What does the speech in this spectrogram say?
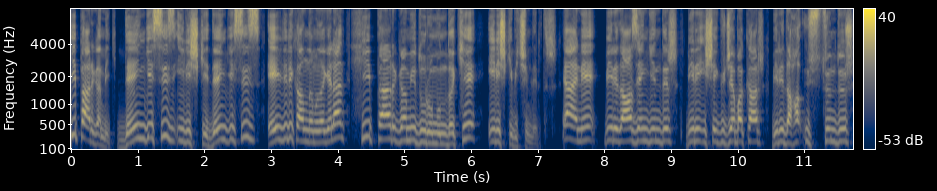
hipergamik, dengesiz ilişki, dengesiz evlilik anlamına gelen hipergami durumundaki ki ilişki biçimleridir. Yani biri daha zengindir, biri işe güce bakar, biri daha üstündür,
